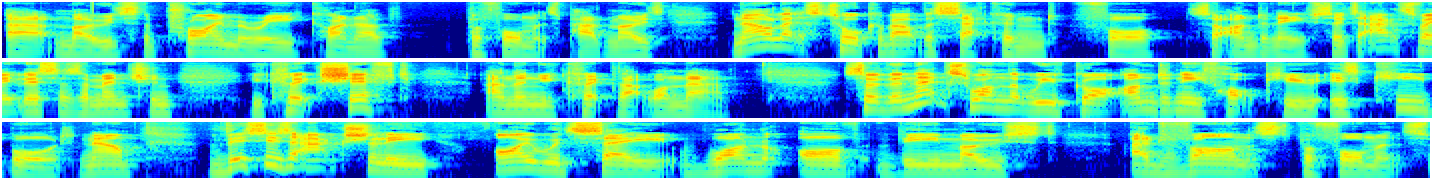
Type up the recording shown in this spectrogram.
uh, modes, the primary kind of performance pad modes. Now let's talk about the second four, so underneath. So to activate this, as I mentioned, you click shift and then you click that one there. So the next one that we've got underneath HotCue is keyboard. Now, this is actually I would say, one of the most advanced performance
